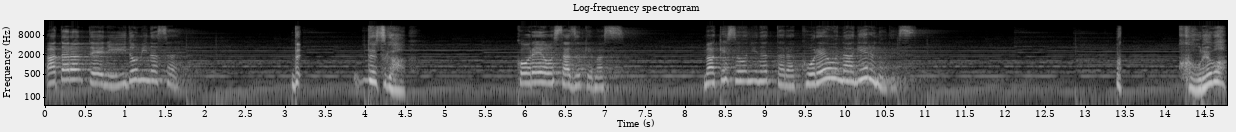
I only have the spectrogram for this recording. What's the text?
アタランテに挑みなさい。でですが。これを授けます。負けそうになったらこれを投げるのですこれは。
